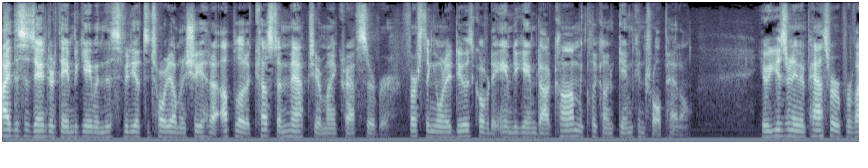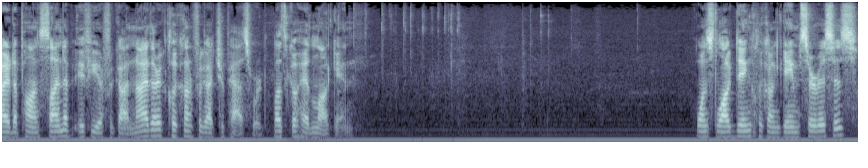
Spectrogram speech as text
Hi, this is Andrew with AMD In this video tutorial, I'm going to show you how to upload a custom map to your Minecraft server. First thing you want to do is go over to aim2game.com and click on Game Control Panel. Your username and password are provided upon sign up. If you have forgotten either, click on Forgot Your Password. Let's go ahead and log in. Once logged in, click on Game Services.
